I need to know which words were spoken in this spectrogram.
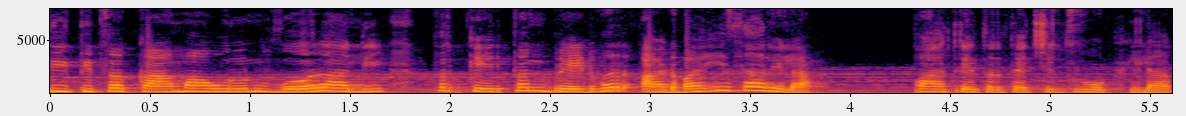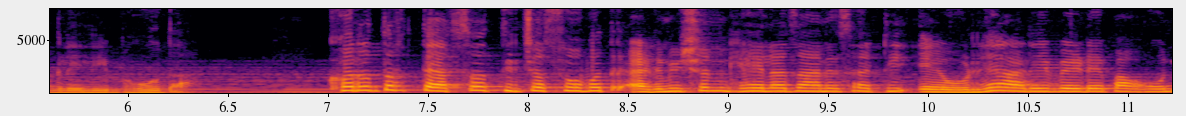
ती तिचं काम आवरून वर आली तर केतन बेडवर आडवाही झालेला. पाहते तर त्याची झोपही लागलेली बहुधा खरं तर त्याचं तिच्यासोबत ॲडमिशन घ्यायला जाण्यासाठी एवढे आडेवेडे पाहून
